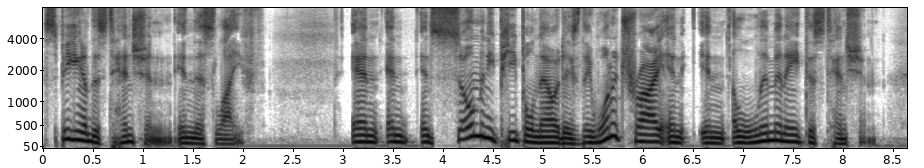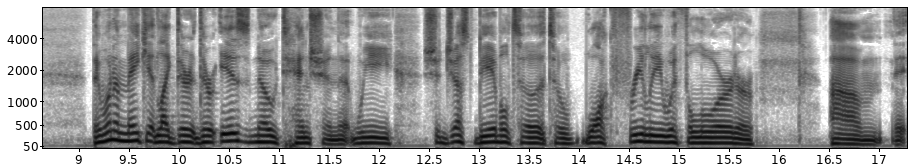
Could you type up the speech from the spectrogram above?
speaking of this tension in this life. And, and and so many people nowadays they want to try and, and eliminate this tension they want to make it like there there is no tension that we should just be able to to walk freely with the Lord or um, it,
